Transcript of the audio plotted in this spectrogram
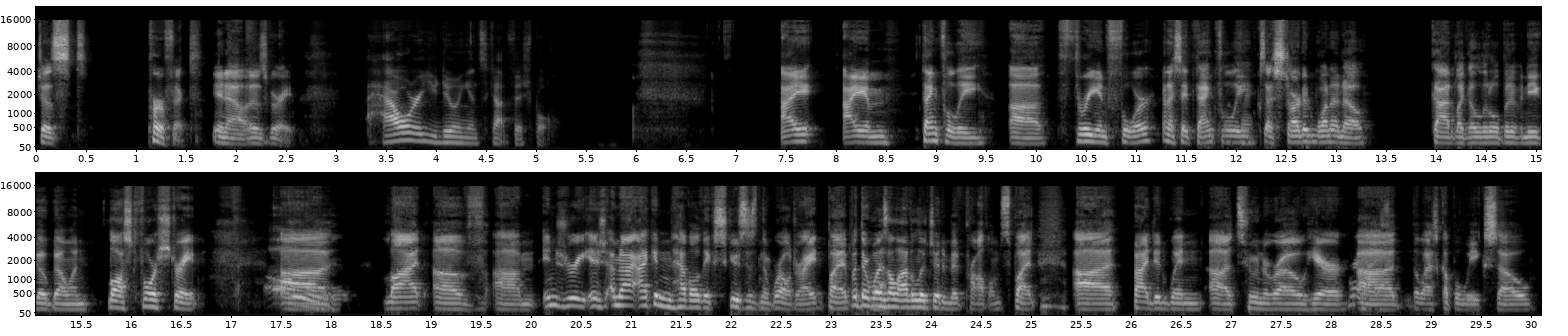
just perfect. You know, it was great. How are you doing in Scott Fish Bowl? I I am thankfully uh three and four, and I say thankfully because okay. I started one and zero, oh. got like a little bit of an ego going, lost four straight. Uh, oh. Uh, lot of um, injury issues. I mean, I, I, can have all the excuses in the world, right? But but there was a lot of legitimate problems. But uh, but I did win uh, two in a row here uh, the last couple weeks, so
